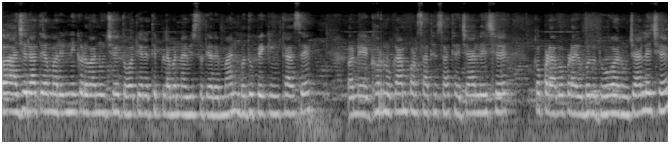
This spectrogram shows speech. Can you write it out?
આજે રાતે અમારે નીકળવાનું છે, તો અત્યારે થેપલા બનાવીશ, તો ત્યારે માન બધું પેકિંગ થશે. અને ઘરનું કામ પણ સાથે સાથે ચાલે છે. કપડાં બપડા એવું બધું ધોવાનું ચાલે છે.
